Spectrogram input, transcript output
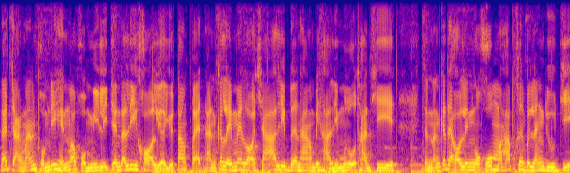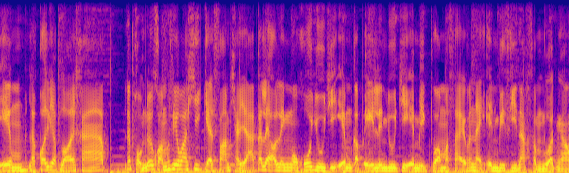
และจากนั้นผมที่เห็นว่าผมมี Legendary Core เหลืออยู่ตั้ง 8 อันก็เลยไม่รอช้ารีบเดินทางไปหาริมูรุทันที จากนั้นก็ได้เอาเลนโงคุมาอัพขึ้นเป็นแรง UGM แล้วก็เรียบร้อยครับ และผมด้วยความที่ว่าขี้เกียจฟาร์มฉายาก็เลยเอาเลนโงคุ UGM กับเอเลน UGM อีกตัวมาใส่ไว้ใน NPC นักสำรวจเงา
